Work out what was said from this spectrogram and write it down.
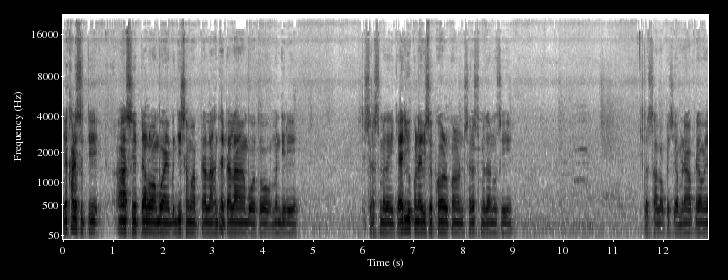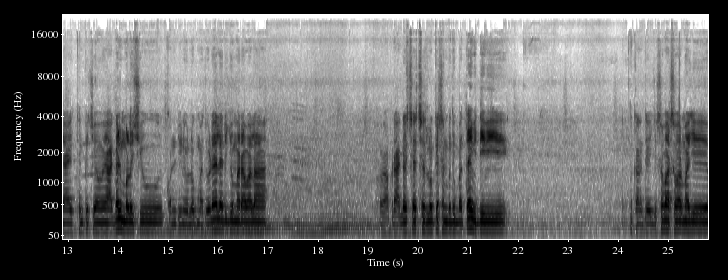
દેખાડે છે તે. આ છે પહેલો આંબો, અહીંયા બગીચામાં પહેલાં હંધાય પહેલાં આંબો હતો મંદિરે. સરસ મજાની કેરીઓ પણ આવી છે, ફળ પણ સરસ મજાનું છે. તો ચાલો પછી હમણાં આપણે હવે અહીંથી પછી હવે આગળ મળીશું. કન્ટિન્યુ લોગમાં જોડાયેલા રહીજો મારા વાલા. હવે આપણે આગળ છે લોકેશન બધું બતાવી દેવી. કારણ કે જે સવાર સવારમાં જે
